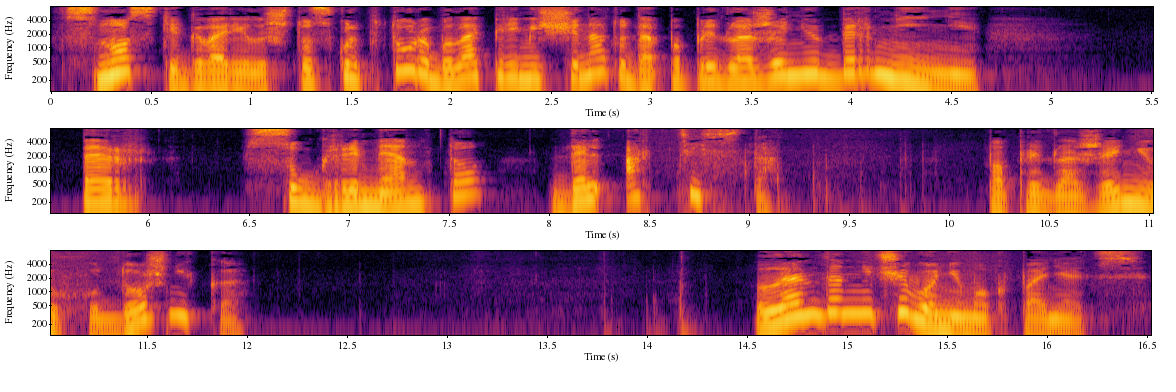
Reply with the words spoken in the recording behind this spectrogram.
в сноске говорилось, что скульптура была перемещена туда по предложению Бернини «per sugrimento del artista» по предложению художника? Лэндон ничего не мог понять.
